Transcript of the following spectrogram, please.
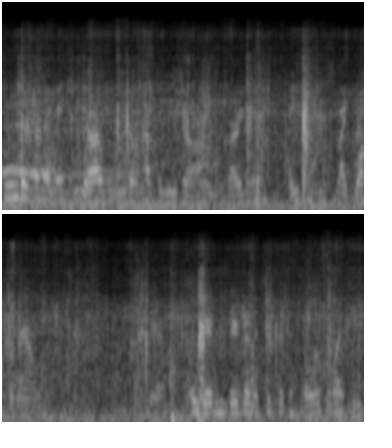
Soon they're gonna make VR when you don't have to use your um guardian. And you can just like walk around. Yeah. And then they're gonna take the controllers away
